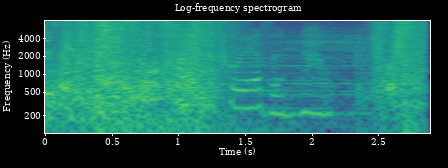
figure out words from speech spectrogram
Just looks like forever now.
